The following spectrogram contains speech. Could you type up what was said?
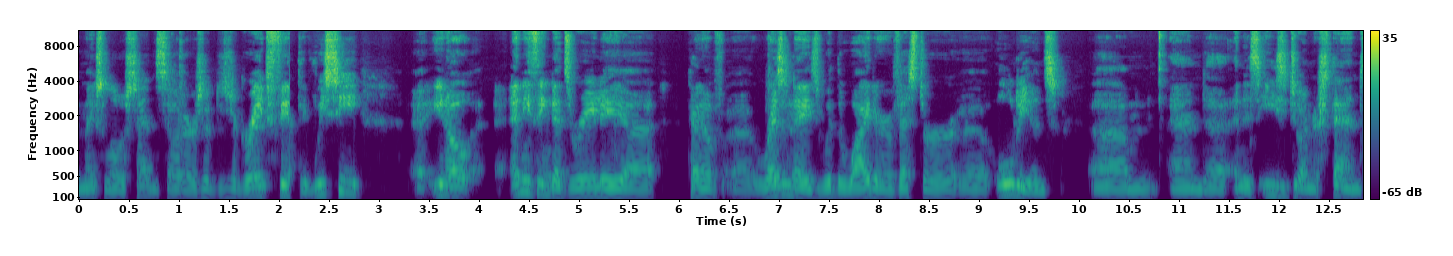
makes a lot of sense so there's a there's a great fit if we see uh, you know anything that's really uh, kind of resonates with the wider investor audience um, and uh, and is easy to understand.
